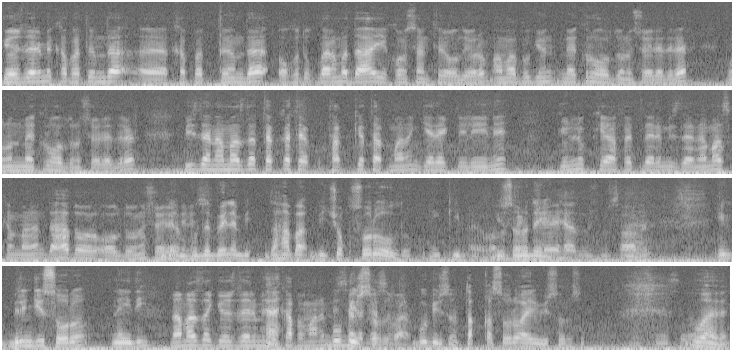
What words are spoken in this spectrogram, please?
Gözlerimi kapattığımda e, kapattığımda okuduklarıma daha iyi konsantre oluyorum ama bugün mekruh olduğunu söylediler. Bunun mekruh olduğunu söylediler. Biz de namazda takka tak, takke takmanın gerekliliğini günlük kıyafetlerimizde namaz kılmanın daha doğru olduğunu söylediniz. Burada böyle bir, daha birçok soru oldu. İki, Onun bir soru değil. Şey yazmış. İlk, birinci soru neydi? Namazda gözlerimizi Heh, kapamanın bir Bu bir sorudur. var. Bu bir soru. Takka soru ayrı bir sorusu. Bu evet.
